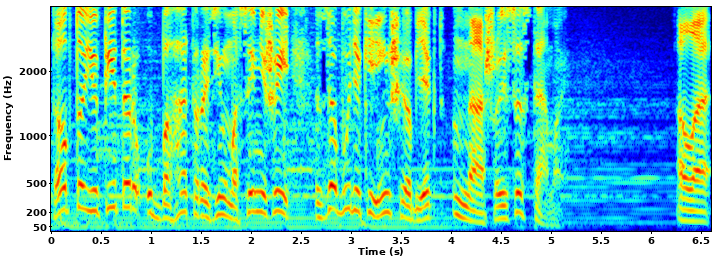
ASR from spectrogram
Тобто Юпітер у багато разів масивніший за будь-який інший об'єкт нашої системи. Але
